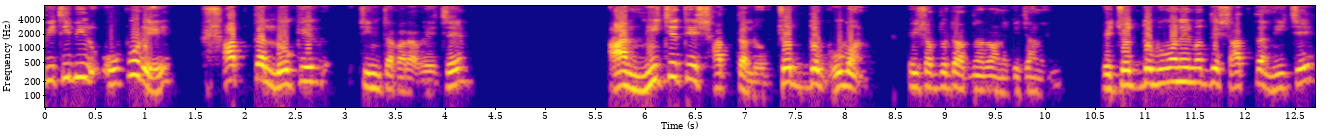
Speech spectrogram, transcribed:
পৃথিবীর উপরে সাতটা লোকের চিন্তা করা হয়েছে, আর নিচেতে সাতটা লোক, চোদ্দ ভুবন। এই শব্দটা আপনারা অনেকে জানেন। এই চোদ্দ ভুবনের মধ্যে সাতটা নিচে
